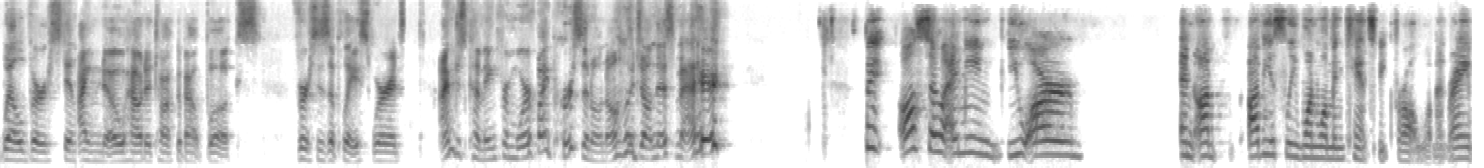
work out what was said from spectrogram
well versed and I know how to talk about books versus a place where it's I'm just coming from more of my personal knowledge on this matter. But also, I mean, you are and ob- obviously one woman can't speak for all women, right?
